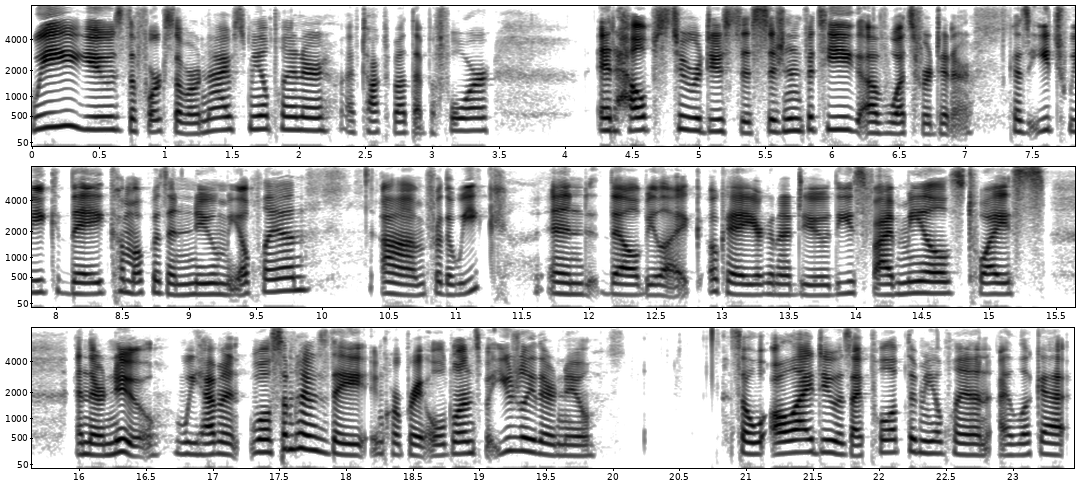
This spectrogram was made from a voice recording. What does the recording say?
We use the Forks Over Knives meal planner. I've talked about that before. It helps to reduce decision fatigue of what's for dinner because each week they come up with a new meal plan um, for the week and they'll be like, okay, you're going to do these five meals twice and they're new. We haven't, well, sometimes they incorporate old ones, but usually they're new. So all I do is I pull up the meal plan, I look at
